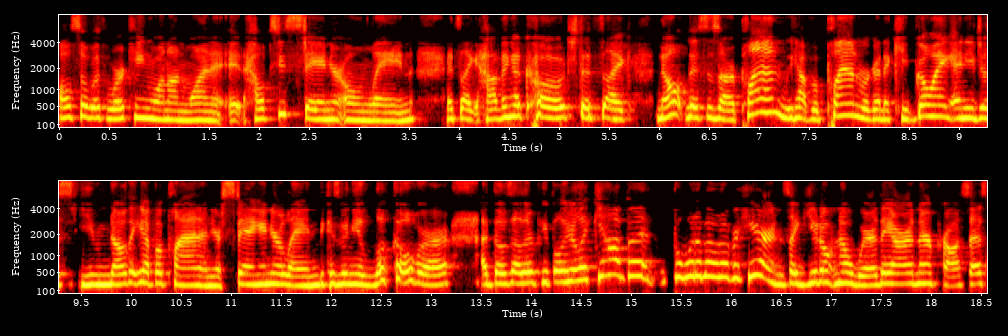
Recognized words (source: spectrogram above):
Also with working one-on-one it, helps you stay in your own lane. It's like having a coach that's like no this is our plan. We have a plan. We're going to keep going. And you just you know that you have a plan and you're staying in your lane because when you look over at those other people you're like yeah but but what about over here? And it's like you don't know where they are in their process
